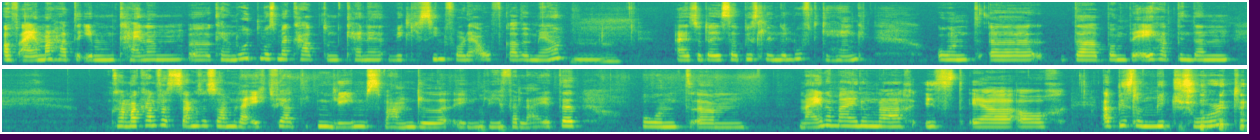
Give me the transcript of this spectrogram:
auf einmal hatte eben keinen, äh, keinen Rhythmus mehr gehabt und keine wirklich sinnvolle Aufgabe mehr. Mhm. Also da ist er ein bisschen in der Luft gehängt. Und äh, der Bombay hat ihn dann, kann, man kann fast sagen, so, so einem leichtfertigen Lebenswandel irgendwie verleitet. Und ähm, meiner Meinung nach ist er auch ein bisschen mit Schuld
